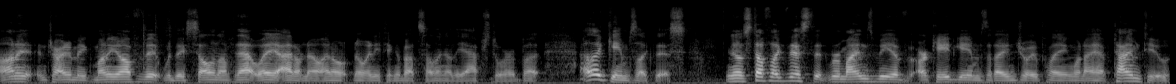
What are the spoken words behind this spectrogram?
On it and try to make money off of it. Would they sell enough that way? I don't know. I don't know anything about selling on the App Store, but I like games like this. You know, stuff like this that reminds me of arcade games that I enjoy playing when I have time to,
